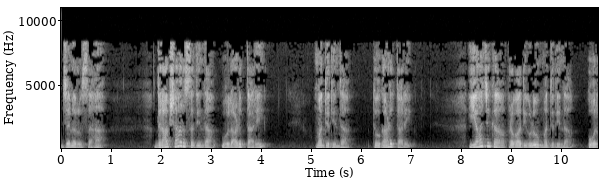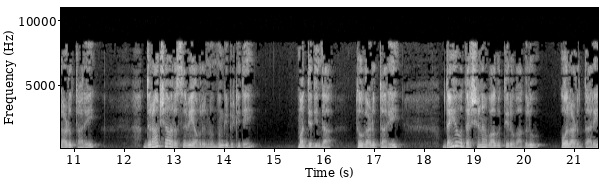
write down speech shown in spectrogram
ಜನರು ಸಹ ದ್ರಾಕ್ಷಾರಸದಿಂದ ಓಲಾಡುತ್ತಾರೆ ಮದ್ಯದಿಂದ ತೂಗಾಡುತ್ತಾರೆ. ಯಾಜಕ ಪ್ರವಾದಿಗಳು ಮಧ್ಯದಿಂದ ಓಲಾಡುತ್ತಾರೆ. ದ್ರಾಕ್ಷಾರಸವೇ ಅವರನ್ನು ನುಂಗಿಬಿಟ್ಟಿದೆ. ಮಧ್ಯದಿಂದ ತೂಗಾಡುತ್ತಾರೆ. ದೈವ ದರ್ಶನವಾಗುತ್ತಿರುವಾಗಲೂ ಓಲಾಡುತ್ತಾರೆ.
